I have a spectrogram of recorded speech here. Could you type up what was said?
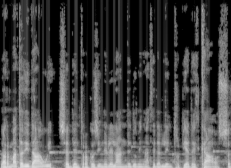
L'armata di Dawi si addentrò così nelle lande dominate dall'entropia del caos,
